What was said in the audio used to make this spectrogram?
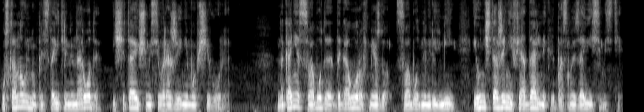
установленному представителями народа и считающемуся выражением общей воли. Наконец, свобода договоров между свободными людьми и уничтожение феодальной крепостной зависимости.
